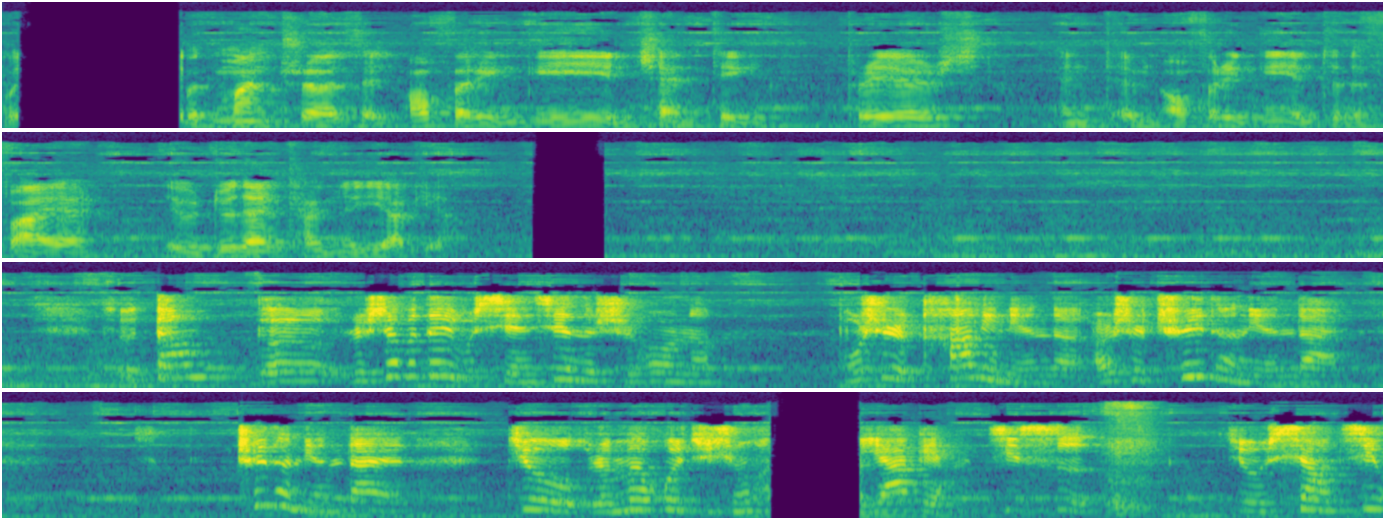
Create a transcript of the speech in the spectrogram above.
with, with mantras and offering ghee and chanting prayers and, and offering ghee into the fire. They would do that kind of 当呃 Rishabh Dave 显现的时候呢，不是卡里年代，而是 Trita 年代。Trita 年代就人们会举行很多压给祭祀，就像祭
